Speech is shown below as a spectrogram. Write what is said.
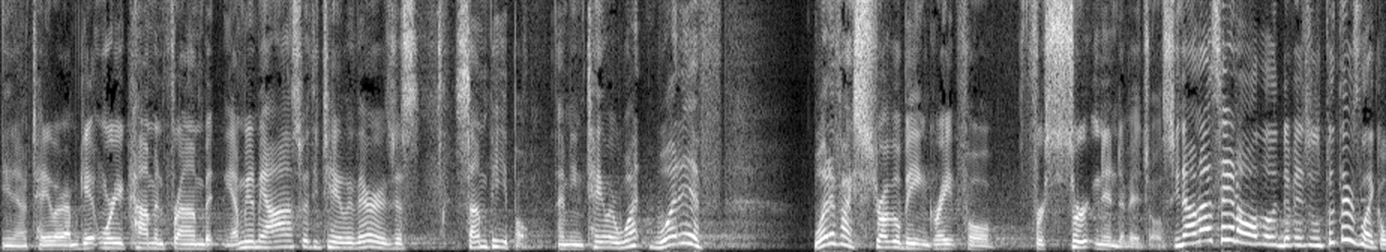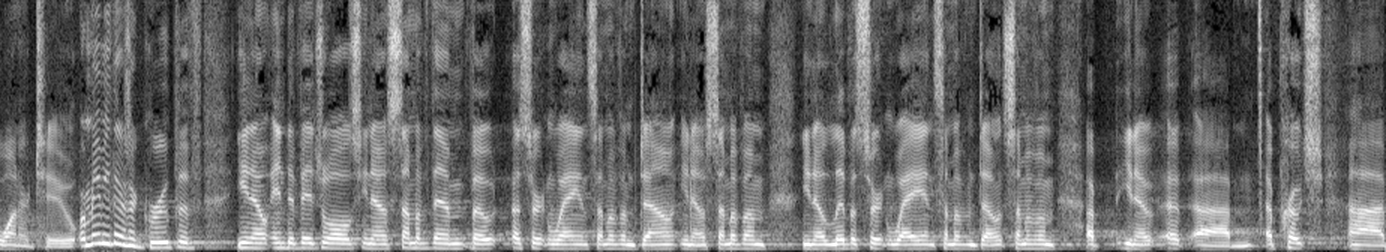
You know, Taylor, I'm getting where you're coming from, but I'm going to be honest with you, Taylor. There is just some people. I mean, Taylor, what, what if, what if I struggle being grateful for certain individuals. You know, I'm not saying all the individuals, but there's like one or two. Or maybe there's a group of, you know, individuals, you know, some of them vote a certain way and some of them don't. You know, some of them, you know, live a certain way and some of them don't. Some of them, uh, you know, uh, um, approach uh,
